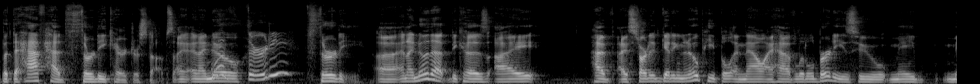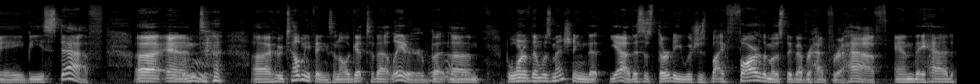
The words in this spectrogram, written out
but the half had 30 character stops. I, and I know Thirty? 30, uh, and I know that because I have I started getting to know people, and now I have little birdies who may may be staff uh, and uh, who tell me things, and I'll get to that later. But um, but one of them was mentioning that yeah, this is 30, which is by far the most they've ever had for a half, and they had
